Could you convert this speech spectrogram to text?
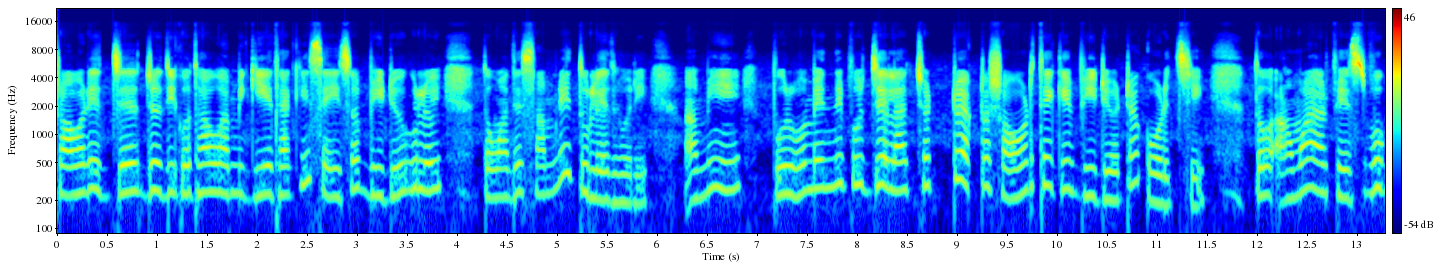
শহরের যে যদি কোথাও আমি গিয়ে থাকি, সেই সব ভিডিওগুলোই তোমাদের সামনেই তুলে ধরি। আমি পূর্ব মেদিনীপুর জেলার ছোট্ট একটা শহর থেকে ভিডিওটা করছি। তো আমার ফেসবুক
